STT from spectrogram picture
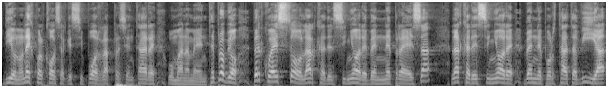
Dio non è qualcosa che si può rappresentare umanamente. Proprio per questo l'arca del Signore venne presa, l'arca del Signore venne portata via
